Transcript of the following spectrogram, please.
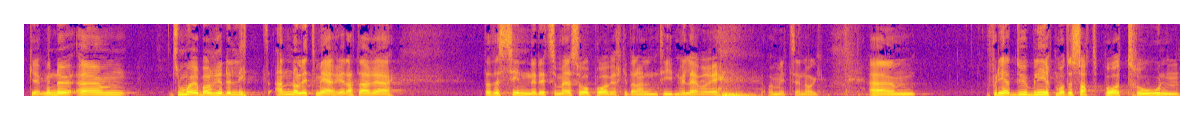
Ok, Men du um, Så må jeg bare rydde litt, enda litt mer i dette, dette sinnet ditt som er så påvirket av den tiden vi lever i. Og mitt sinn òg. Um, fordi at du blir på en måte satt på tronen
